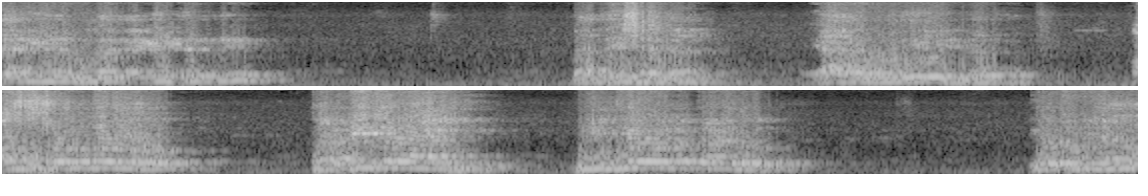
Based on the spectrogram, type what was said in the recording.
ಯಾರಿಗಾರ ಓದಕ್ಕಾಗೈತೇನ್ರಿ ಮಹದೇಶನ ಯಾರು ಓದಿಲ್ಲ ಅಷ್ಟೊಂದು ಪಂಡಿತರಾಗಿ ವಿದ್ಯೆಯನ್ನು ಪಡೆದು ಇವತ್ತು ಎಲ್ಲ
